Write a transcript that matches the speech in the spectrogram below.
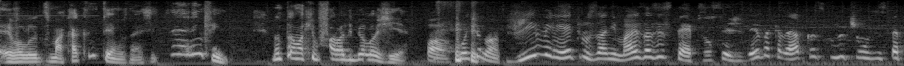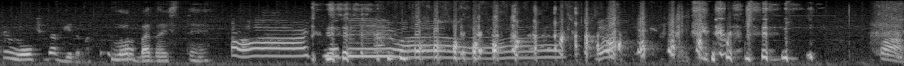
evoluiu dos macacos em termos, né? A gente- é, enfim, não estamos aqui para falar de biologia. Ó, continuando. Vivem entre os animais das estepes, ou seja, desde aquela época eles já tinham os Steppenwolf da vida. Mas... Loba da. Ai, meu Deus! Ó.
